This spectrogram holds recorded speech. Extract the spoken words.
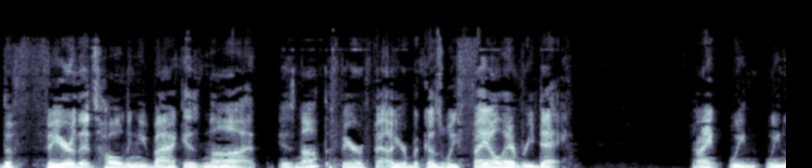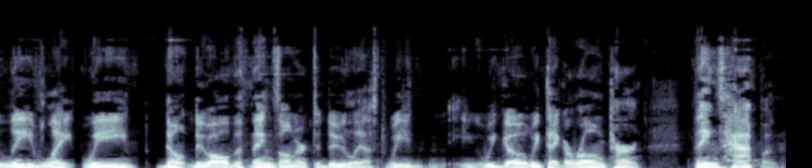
the fear that's holding you back is not, is not the fear of failure because we fail every day. Right? We, we leave late. We don't do all the things on our to-do list. We, we go, we take a wrong turn. Things happen.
